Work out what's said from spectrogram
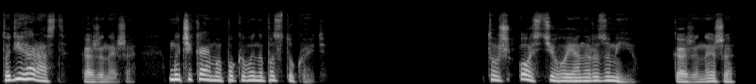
Тоді гаразд, каже Неша. Ми чекаємо, поки вони постукають. Тож ось чого я не розумію, каже Неша,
